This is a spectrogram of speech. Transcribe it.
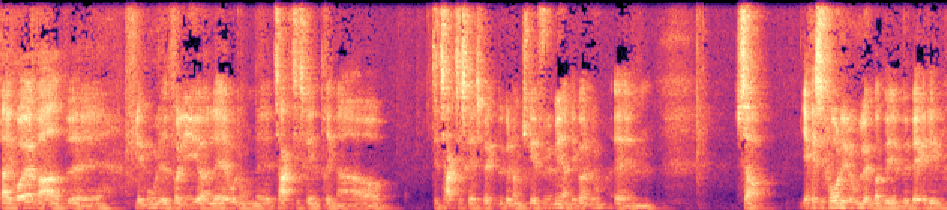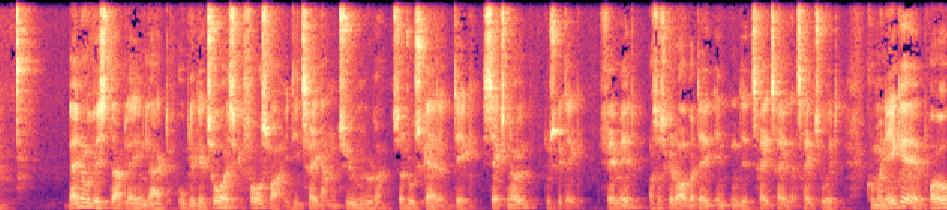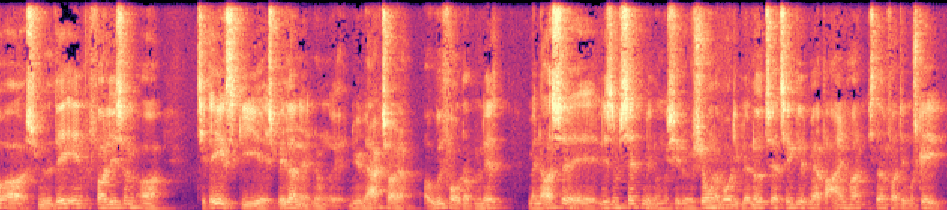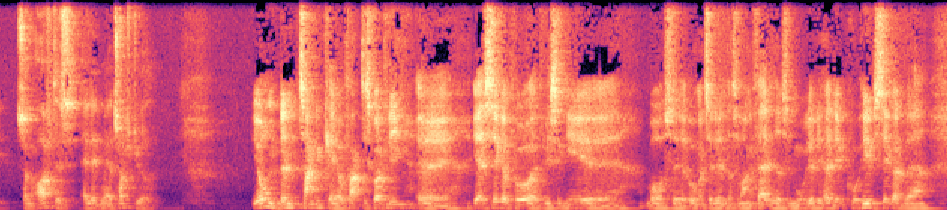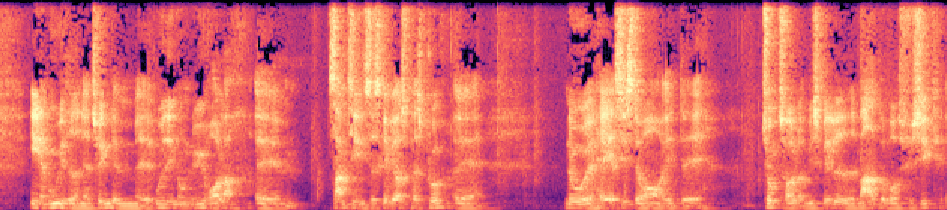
der i højere grad øh, bliver mulighed for lige at lave nogle øh, taktiske ændringer, og det taktiske aspekt begynder måske at fylde mere, end det gør nu. Øh, så jeg kan se fordele og ulemper ved, ved begge dele. Hvad nu, hvis der bliver indlagt obligatorisk forsvar i de 3 gange 20 minutter, så du skal dække 6-0, du skal dække 5-1, og så skal du op og dække enten det 3-3 eller 3-2-1. Kunne man ikke prøve at smide det ind for ligesom at til dels give øh, spillerne nogle øh, nye værktøjer og udfordre dem lidt, men også øh, ligesom sætte dem i nogle situationer, hvor de bliver nødt til at tænke lidt mere på egen hånd, i stedet for at det måske som oftest er lidt mere topstyret. Jo, men den tanke kan jeg jo faktisk godt lide. Øh, jeg er sikker på, at vi skal give øh, vores øh, unge talenter så mange færdigheder som muligt, og det her det kunne helt sikkert være en af mulighederne at tvinge dem ud i nogle nye roller. Samtidig så skal vi også passe på. Nu havde jeg sidste år et tungt hold, og vi spillede meget på vores fysik,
